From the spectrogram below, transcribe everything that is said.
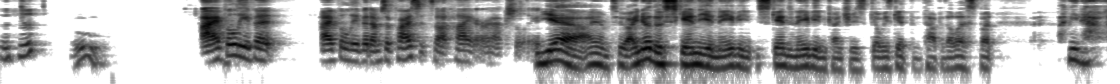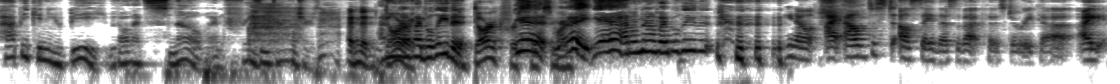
hmm Ooh. I believe it. I believe it. I'm surprised it's not higher, actually. Yeah, I am too. I know those Scandinavian Scandinavian countries always get to the top of the list, but I mean, how happy can you be with all that snow and freezing temperatures? and the dark. I don't know if I believe it. dark for yeah, six months. right. Yeah, I don't know if I believe it. you know, I, I'll just I'll say this about Costa Rica. I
